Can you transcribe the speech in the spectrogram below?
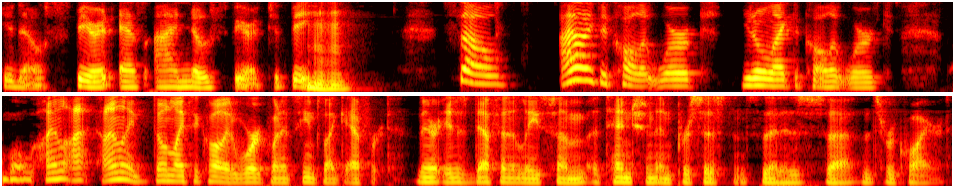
you know, spirit as I know spirit to be? Mhm. So I like to call it work. You don't like to call it work. Well, I, I, I like, don't like to call it work when it seems like effort. There is definitely some attention and persistence that is uh, that's required.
